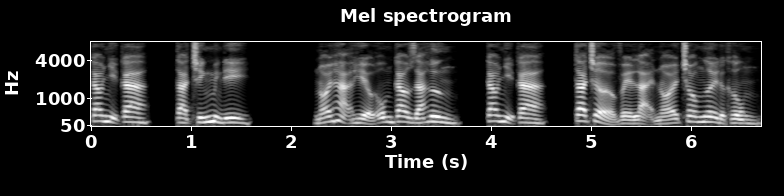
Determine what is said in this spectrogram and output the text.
Cao Nhị ca, ta chính mình đi. Nói Hạ Hiểu ôm Cao Giá Hưng, Cao Nhị ca, ta trở về lại nói cho ngươi được không,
